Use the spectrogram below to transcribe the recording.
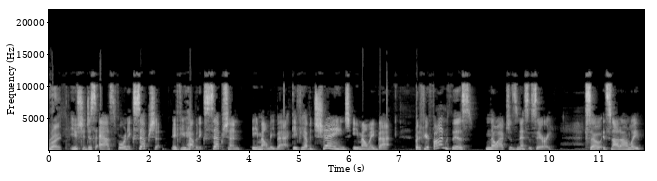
Right. you should just ask for an exception. If you have an exception, email me back. If you have a change, email me back. But if you're fine with this, no action's necessary. So it's not only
